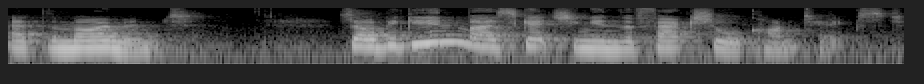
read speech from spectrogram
at the moment. So I'll begin by sketching in the factual context.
